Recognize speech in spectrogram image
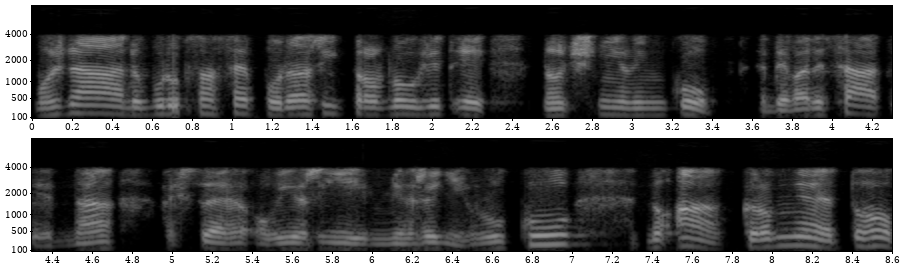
Možná do budoucna se podaří prodloužit i noční linku 91, až se ověří měření hluku. No a kromě toho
